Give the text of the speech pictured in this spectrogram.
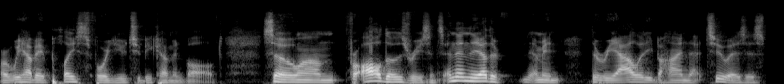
or we have a place for you to become involved. So um, for all those reasons, and then the other, I mean, the reality behind that too is is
